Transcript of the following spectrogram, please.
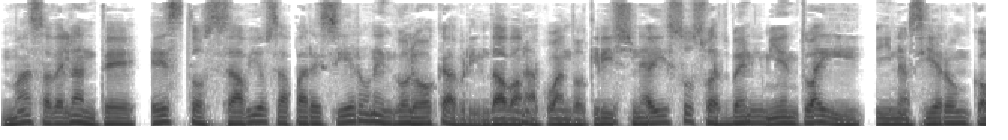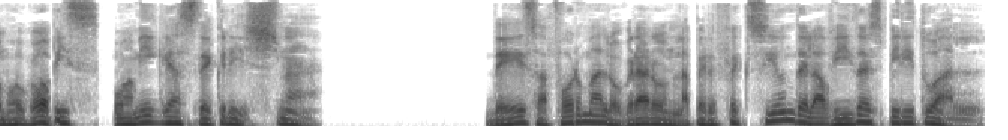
Más adelante, estos sabios aparecieron en Goloka Brindavana cuando Krishna hizo su advenimiento ahí, y nacieron como gopis, o amigas de Krishna. De esa forma lograron la perfección de la vida espiritual.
